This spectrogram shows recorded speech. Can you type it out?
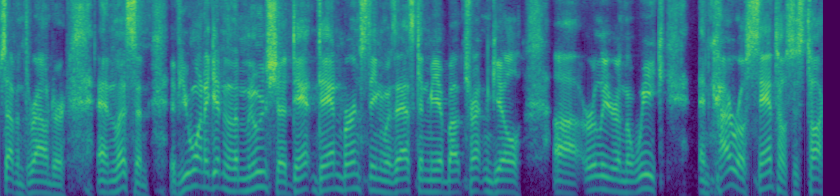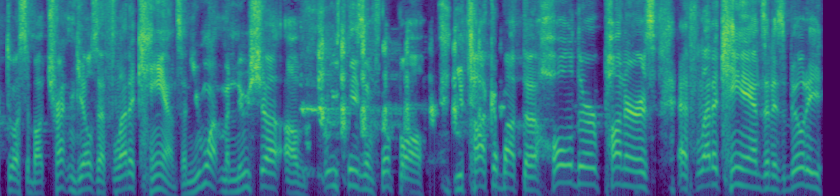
seventh rounder. And listen, if you want to get into the minutia, Dan, Dan Bernstein was asking me about Trenton Gill uh, earlier in the week, and Cairo Santos has talked to us about Trenton Gill's athletic hands. And you want minutia of preseason football? You talk about the holder punter's athletic hands and his ability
